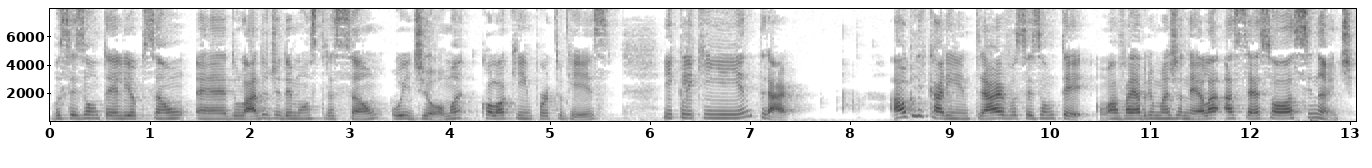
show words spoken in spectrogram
vocês vão ter ali a opção é, do lado de demonstração, o idioma, coloque em português e clique em entrar. Ao clicar em entrar, vocês vão ter, vai abrir uma janela acesso ao assinante.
